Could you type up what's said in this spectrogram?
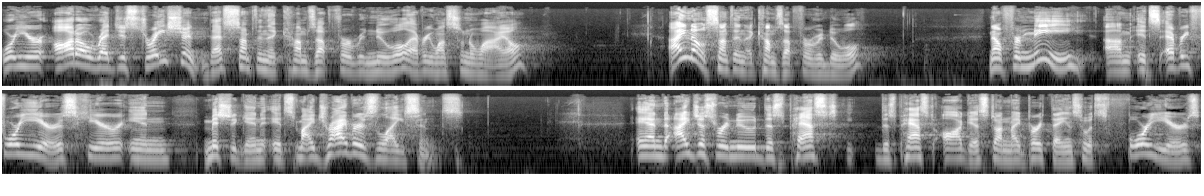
or your auto registration that's something that comes up for renewal every once in a while i know something that comes up for renewal now for me um, it's every four years here in michigan it's my driver's license and i just renewed this past this past August on my birthday, and so it's four years.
